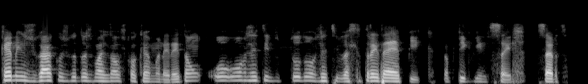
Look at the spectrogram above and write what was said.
querem jogar com os jogadores mais novos de qualquer maneira. Então, o, objetivo, todo o objetivo desta trade é a pick, a pick 26, certo?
